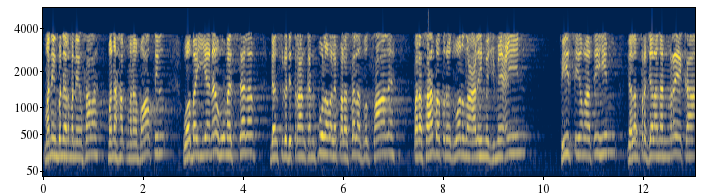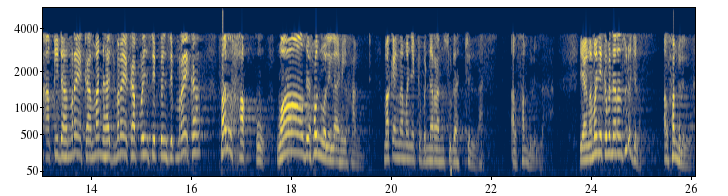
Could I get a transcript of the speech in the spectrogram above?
Mana yang benar mana yang salah, mana hak mana batil. Wa bayyanahum as-salaf dan sudah diterangkan pula oleh para salafus saleh, para sahabat radhiyallahu alaihim ajma'in fi siratihim dalam perjalanan mereka, akidah mereka, manhaj mereka, prinsip-prinsip mereka, fal haqqu wadihun walillahil hamd. Maka yang namanya kebenaran sudah jelas. Alhamdulillah. Yang namanya kebenaran sudah jelas. Alhamdulillah.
